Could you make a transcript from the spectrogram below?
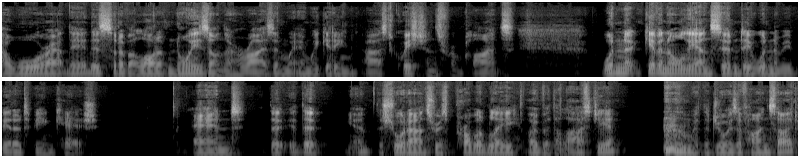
a war out there, there's sort of a lot of noise on the horizon, and we're getting asked questions from clients. Wouldn't it, given all the uncertainty, wouldn't it be better to be in cash? And the the yeah, the short answer is probably over the last year, with the joys of hindsight,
